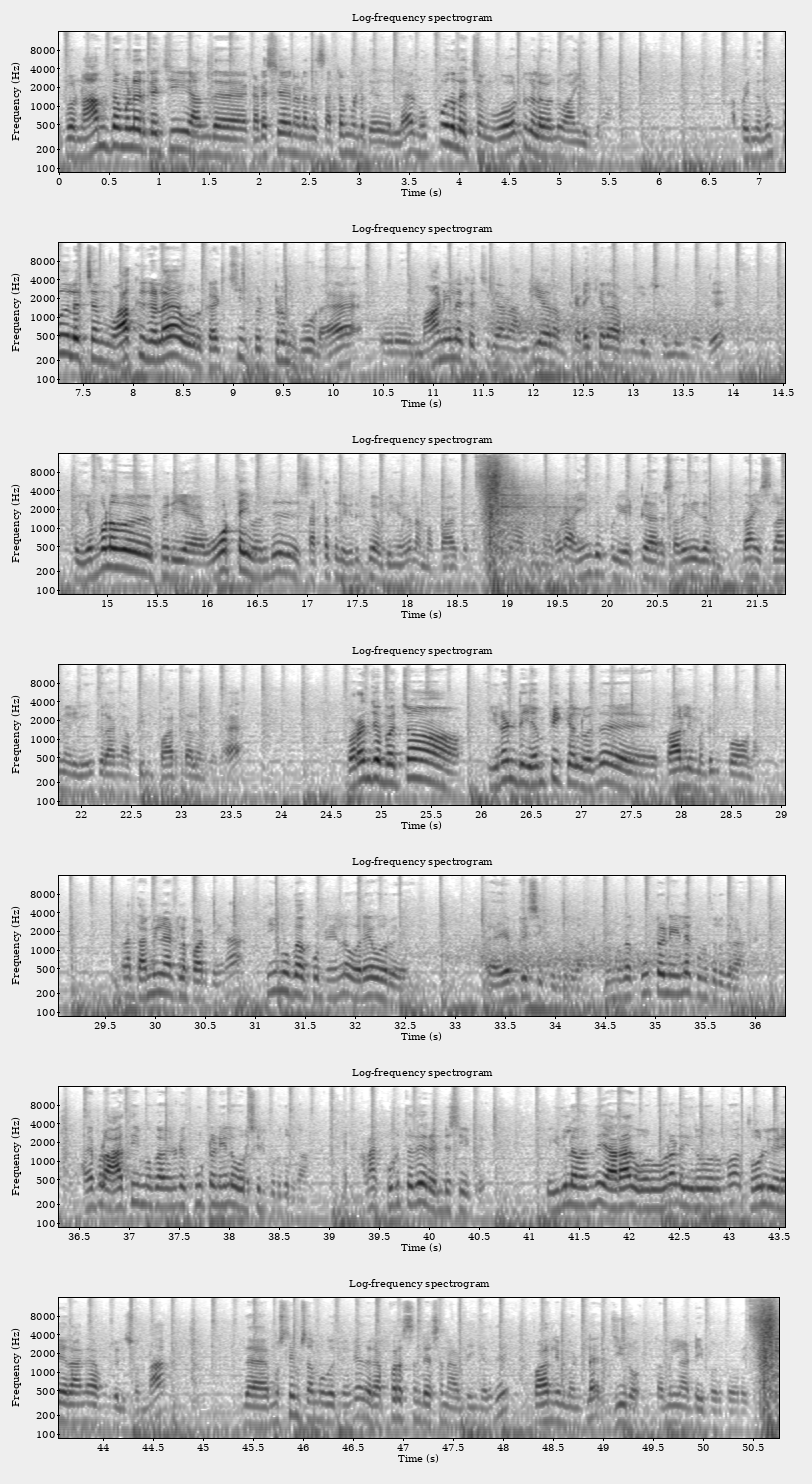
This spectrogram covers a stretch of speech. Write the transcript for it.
இப்போ நாம் தமிழர் கட்சி அந்த கடைசியாக நடந்த சட்டமன்ற தேர்தலில் முப்பது லட்சம் ஓட்டுகளை வந்து வாங்கியிருக்கிறாங்க. அப்போ இந்த முப்பது லட்சம் வாக்குகளை ஒரு கட்சி பெற்றும் கூட ஒரு மாநில கட்சிக்கான அங்கீகாரம் கிடைக்கல அப்படின்னு சொல்லி சொல்லும்போது இப்போ எவ்வளவு பெரிய ஓட்டை வந்து சட்டத்தில் இருக்குது அப்படிங்கிறத நம்ம பார்க்கணும். அப்படின்னா கூட ஐந்து புள்ளி எட்டு ஆறு சதவீதம் தான் இஸ்லாமியர்கள் இருக்கிறாங்க அப்படின்னு பார்த்தாலும் கூட குறைஞ்சபட்சம் இரண்டு எம்பிக்கள் வந்து பார்லிமெண்ட்டுக்கு போகணும். ஆனால் தமிழ்நாட்டில் பார்த்தீங்கன்னா திமுக கூட்டணியில் ஒரே ஒரு எம்பிசி கொடுத்துருக்காங்க. திமுக கூட்டணியில் கொடுத்துருக்குறாங்க. அதே போல் அதிமுகவினுடைய கூட்டணியில் ஒரு சீட் கொடுத்துருக்காங்க. ஆனால் கொடுத்ததே ரெண்டு சீட்டு இப்போ இதில் வந்து யாராவது ஒரு ஊரால் அல்லது இருவருமோ தோல்வி அடைகிறாங்க அப்படின்னு சொல்லி சொன்னால் இந்த முஸ்லீம் சமூகத்தினுடைய அந்த ரெப்ரசன்டேஷன் அப்படிங்கிறது பார்லிமெண்ட்டில் ஜீரோ தமிழ்நாட்டை பொறுத்தவரைக்கும்.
